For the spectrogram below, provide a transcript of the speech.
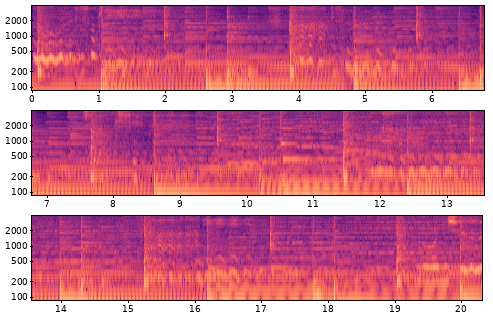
물소리 가슴을 적실 때 나는 사랑이 뭔줄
